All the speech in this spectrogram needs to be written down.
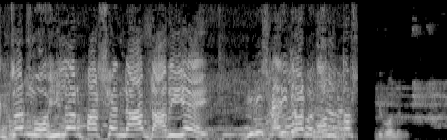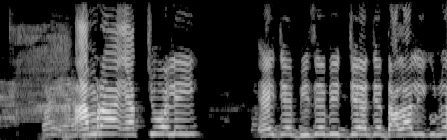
একজন মহিলার পাশে না দাঁড়িয়ে একজন অন্তঃ আমরা অ্যাকচুয়ালি এই যে বিজেপির যে যে দালালিগুলো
